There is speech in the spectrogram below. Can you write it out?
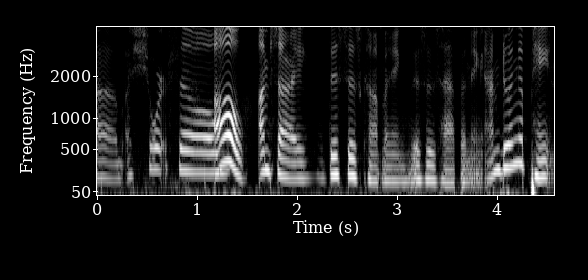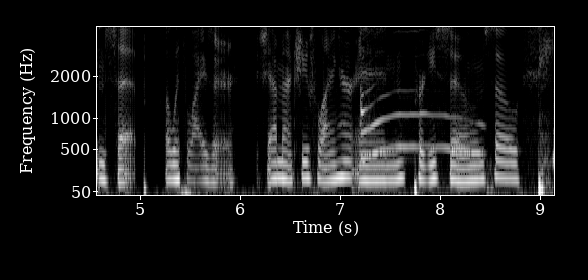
um, a short film. Oh, I'm sorry. This is happening. This is happening. I'm doing a paint and sip with Liza. I'm actually flying her in pretty Oh. soon. So paint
